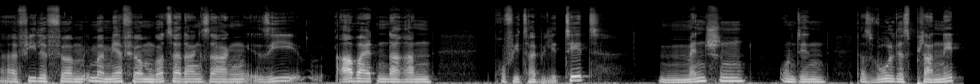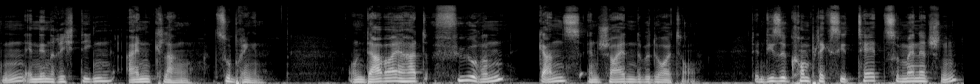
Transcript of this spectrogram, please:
Ja, viele Firmen, immer mehr Firmen, Gott sei Dank, sagen, sie arbeiten daran, Profitabilität, Menschen und den, das Wohl des Planeten in den richtigen Einklang zu bringen. Und dabei hat Führen ganz entscheidende Bedeutung. Denn diese Komplexität zu managen,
